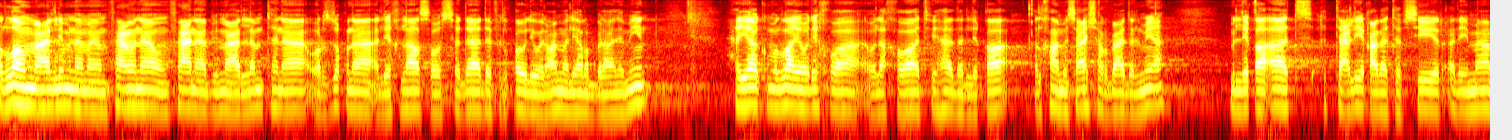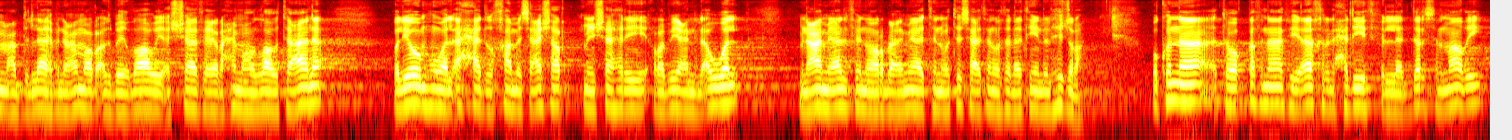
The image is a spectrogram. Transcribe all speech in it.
اللهم علمنا ما ينفعنا وانفعنا بما علمتنا وارزقنا الإخلاص والسداد في القول والعمل يا رب العالمين. حياكم الله ايها الاخوه والأخوات في هذا اللقاء الخامس عشر بعد المئة من لقاءات التعليق على تفسير الإمام عبد الله بن عمر البيضاوي الشافعي رحمه الله تعالى. واليوم هو الأحد الخامس عشر من شهر ربيع الأول من عام 1439 للهجرة. وكنا توقفنا في آخر الحديث في الدرس الماضي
